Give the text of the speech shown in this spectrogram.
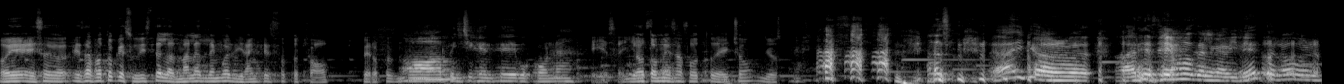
Oye, esa, esa foto que subiste las malas lenguas dirán que es Photoshop. Pero pues no. No, no, no. pinche gente bocona. Sí, yo tomé esa foto, de hecho. Yo, Ay, cabrón, parecemos del gabinete, ¿no?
